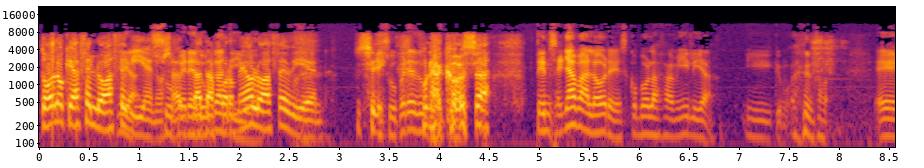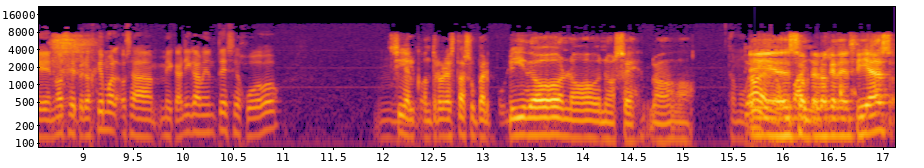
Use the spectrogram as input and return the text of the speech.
todo lo que hace lo hace Mira, bien, o sea, el plataformeo lo hace bien. Sí, Súper una cosa. te enseña valores como la familia. Y no, Eh, no sé, pero es que, o sea, mecánicamente ese juego. mm, Sí, el control está súper pulido, no, no sé, no... Eh, sobre lo que decías,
